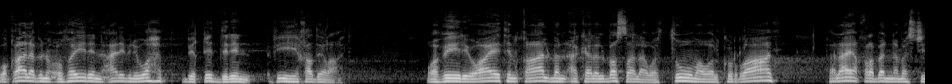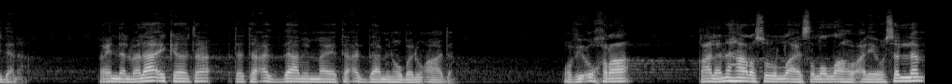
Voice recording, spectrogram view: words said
وقال ابن عفير عن ابن وهب بقدر فيه خضرات. وفي رواية قال من أكل البصل والثوم والكراث فلا يقربن مسجدنا. فإن الملائكة تتأذى مما يتأذى منه بنو آدم. وفي أخرى قال نهى رسول الله صلى الله عليه وسلم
